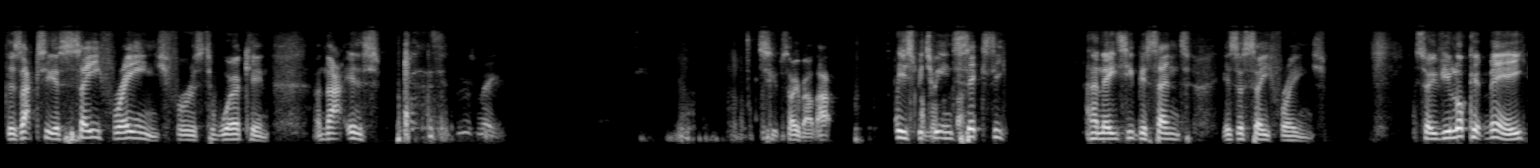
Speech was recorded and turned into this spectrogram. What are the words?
There's actually a safe range for us to work in, and that is excuse me. Sorry about that. Is between 60 and 80% is a safe range. So if you look at me,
